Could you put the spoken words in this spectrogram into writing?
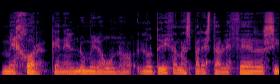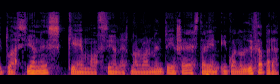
mejor que en el número uno. Lo utiliza más para establecer situaciones que emociones normalmente en general está bien. Y cuando lo utiliza para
